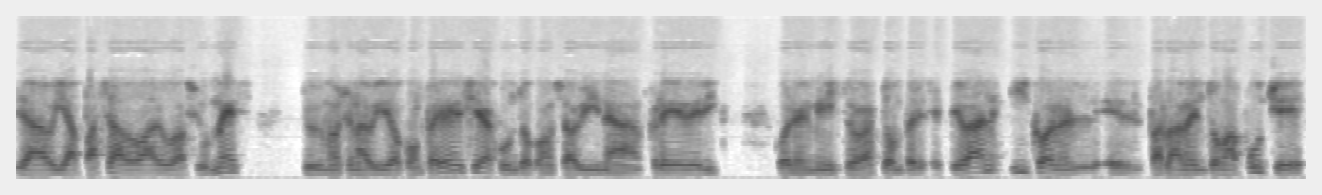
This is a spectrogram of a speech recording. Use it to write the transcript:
ya había pasado algo hace un mes, tuvimos una videoconferencia junto con Sabina Frederick, con el ministro Gastón Pérez Esteban y con el, Parlamento Mapuche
